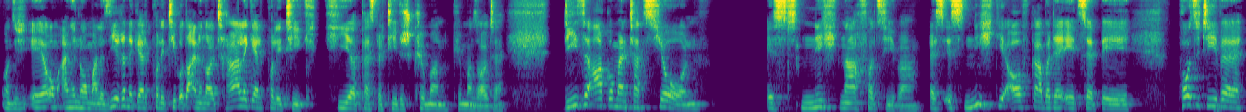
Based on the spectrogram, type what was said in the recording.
und sich eher um eine normalisierende Geldpolitik oder eine neutrale Geldpolitik hier perspektivisch kümmern, kümmern sollte. Diese Argumentation ist nicht nachvollziehbar. Es ist nicht die Aufgabe der EZB, positive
